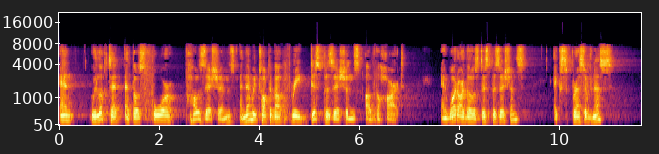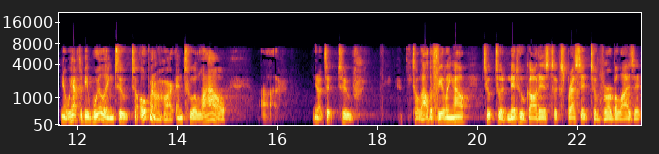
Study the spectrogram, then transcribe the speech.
And we looked at, at those four positions, and then we talked about three dispositions of the heart. And what are those dispositions? Expressiveness. You know, we have to be willing to, to open our heart and to allow, uh, you know, to, to, to allow the feeling out, to, to admit who God is, to express it, to verbalize it.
